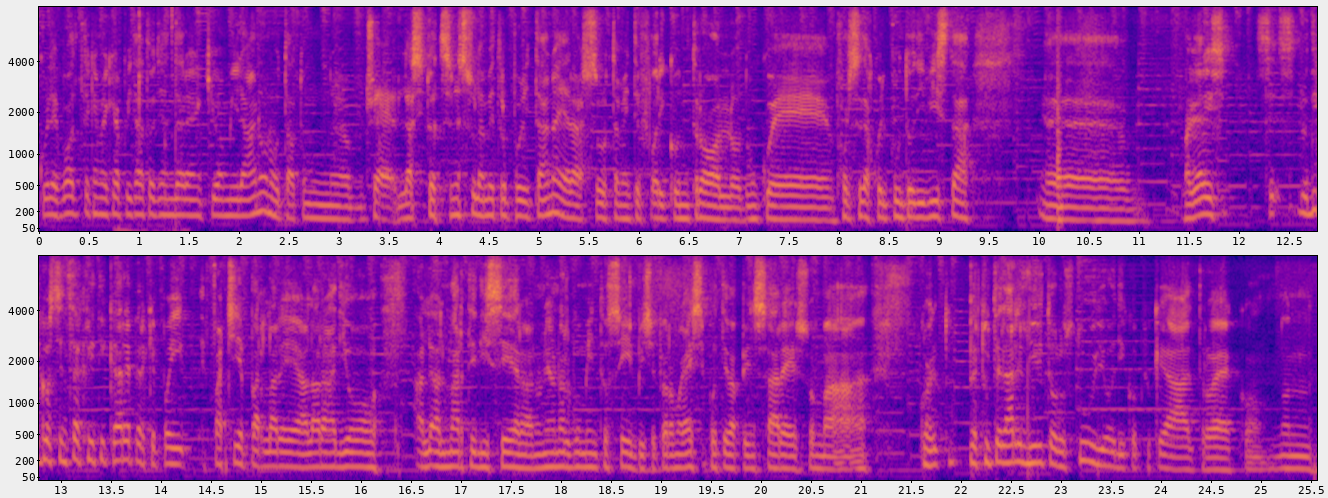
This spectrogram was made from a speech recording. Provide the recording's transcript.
quelle volte che mi è capitato di andare anche io a Milano ho notato un, cioè la situazione sulla metropolitana era assolutamente fuori controllo, dunque forse da quel punto di vista eh, magari se, lo dico senza criticare perché poi è facile parlare alla radio al, al martedì sera, non è un argomento semplice, però magari si poteva pensare insomma per tutelare il diritto allo studio, dico più che altro, ecco, non,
